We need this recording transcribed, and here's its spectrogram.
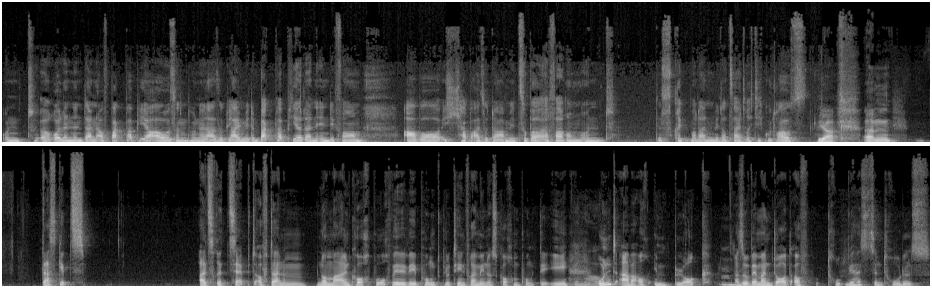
und äh, rollen ihn dann auf Backpapier aus und tun ihn also gleich mit dem Backpapier dann in die Form. Aber ich habe also damit super Erfahrung und das kriegt man dann mit der Zeit richtig gut raus. Ja, ähm, das gibt's als Rezept auf deinem normalen Kochbuch www.glutenfrei-kochen.de Genau. und aber auch im Blog. Also wenn man dort auf, wie heißt es denn, Trudels,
